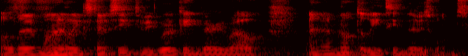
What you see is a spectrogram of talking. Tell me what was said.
Although my links don't seem to be working very well, and I'm not deleting those ones.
